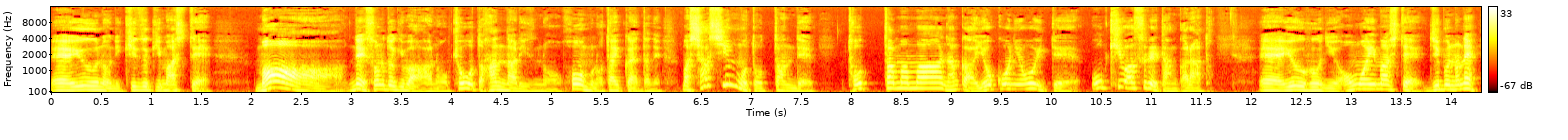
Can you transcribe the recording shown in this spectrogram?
いうのに気づきまして、まあ、ね、その時は、あの、京都ハンナリーズのホームの体育館やったんで、まあ写真も撮ったんで、撮ったままなんか横に置いて置き忘れたんかなと。いうふうに思いまして、自分のね、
